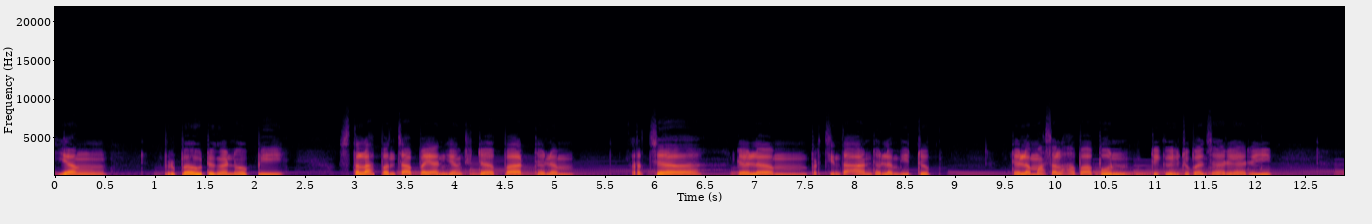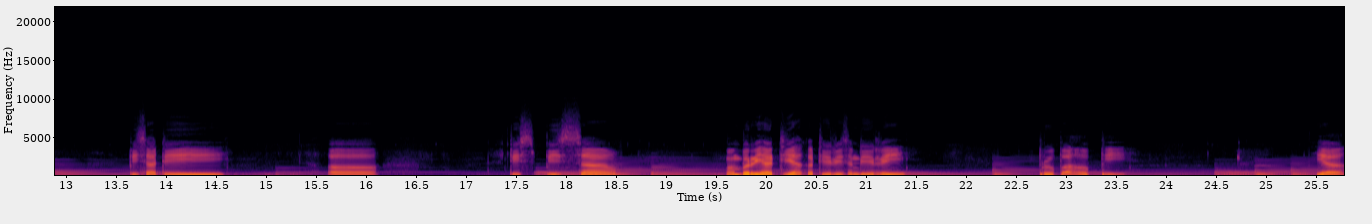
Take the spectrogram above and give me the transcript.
yang berbau dengan hobi. Setelah pencapaian yang didapat dalam kerja, dalam percintaan, dalam hidup, dalam masalah apa pun di kehidupan sehari-hari bisa di uh, dis, bisa memberi hadiah ke diri sendiri berupa hobi. Ya,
